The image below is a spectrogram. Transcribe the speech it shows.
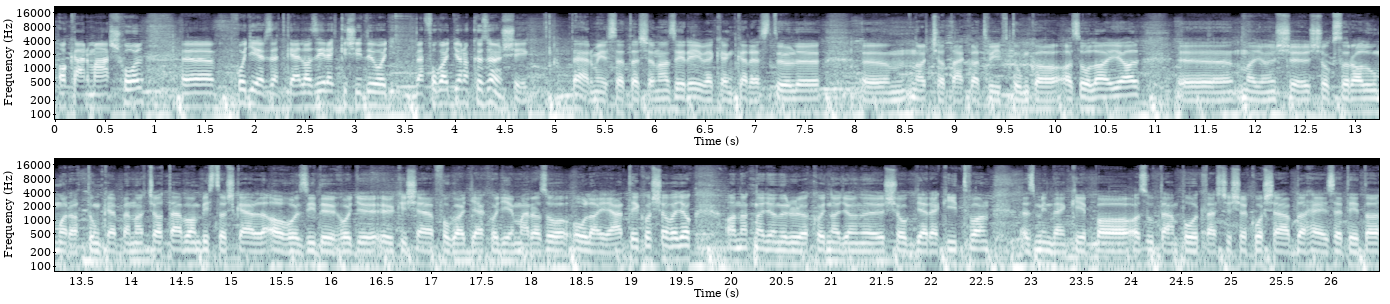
akár máshol. Hogy érzed kell azért egy kis idő, hogy befogadjon a közönség? Természetesen azért éveken keresztül ö, ö, nagy csatákat vívtunk a, az olajjal, ö, nagyon sokszor alul maradtunk ebben a csatában, biztos kell ahhoz idő, hogy ők is elfogadják, hogy én már az olajjátékosa vagyok. Annak nagyon örülök, hogy nagyon sok gyerek itt van, ez mindenképp a, az utánpótlást és a kosárlabda helyzetét a,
